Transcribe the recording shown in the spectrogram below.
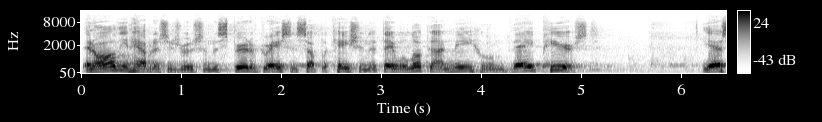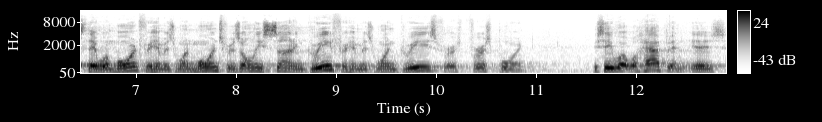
and all the inhabitants of Jerusalem the spirit of grace and supplication that they will look on me whom they pierced. Yes, they will mourn for him as one mourns for his only son, and grieve for him as one grieves for his firstborn. You see, what will happen is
